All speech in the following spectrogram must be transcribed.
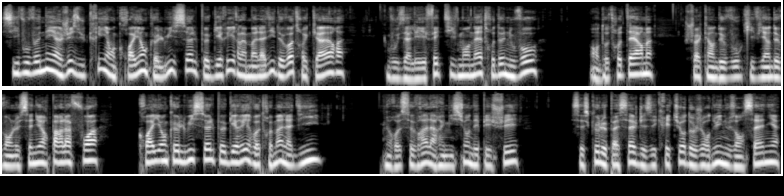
si vous venez à Jésus-Christ en croyant que lui seul peut guérir la maladie de votre cœur, vous allez effectivement naître de nouveau. En d'autres termes, chacun de vous qui vient devant le Seigneur par la foi, croyant que lui seul peut guérir votre maladie, recevra la rémission des péchés. C'est ce que le passage des Écritures d'aujourd'hui nous enseigne.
